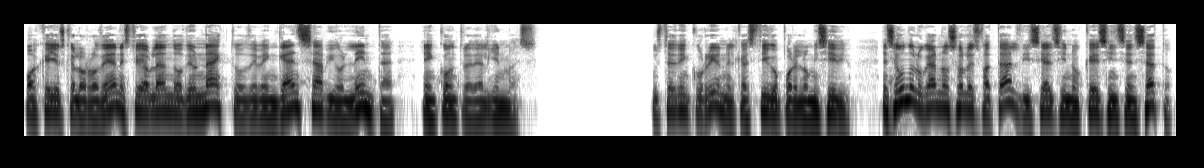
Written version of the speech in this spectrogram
o aquellos que lo rodean, estoy hablando de un acto de venganza violenta en contra de alguien más. Usted va a incurrir en el castigo por el homicidio. En segundo lugar, no solo es fatal, dice él, sino que es insensato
